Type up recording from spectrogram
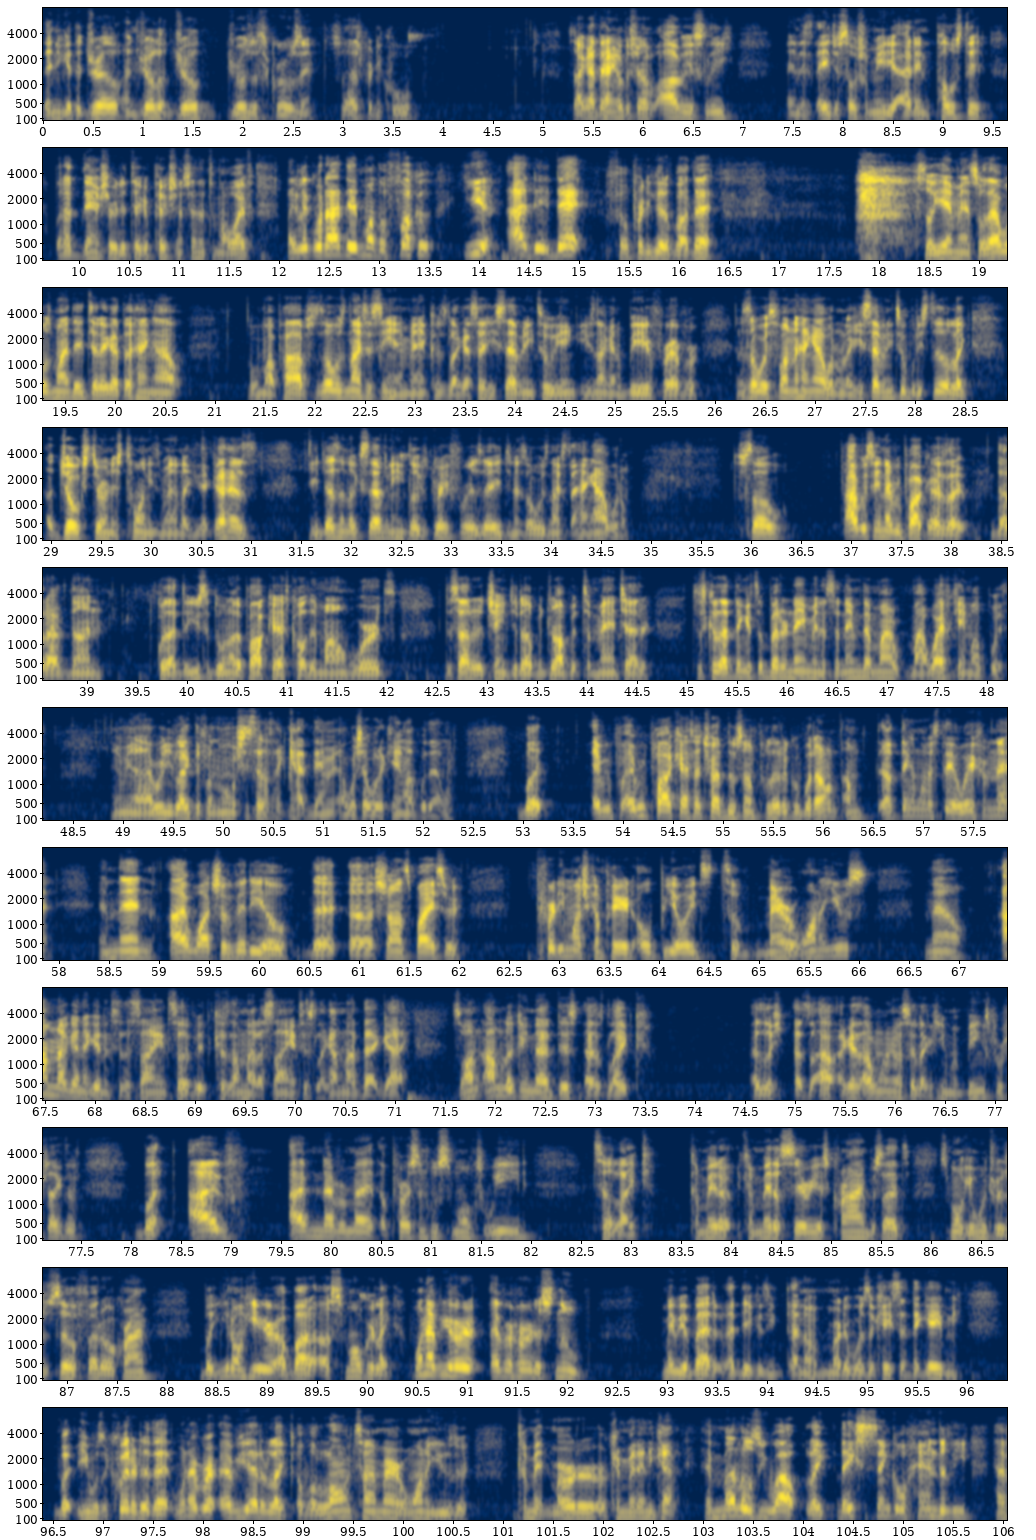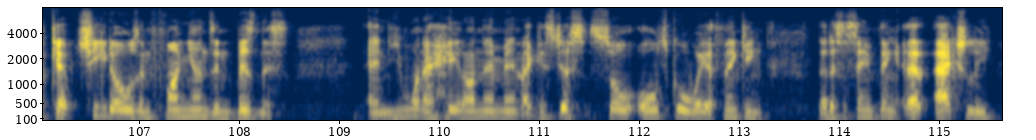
Then you get the drill and drill drill drills the screws in. So that's pretty cool. So I got to hang up the shelf. Obviously, in this age of social media, I didn't post it, but I damn sure did take a picture and send it to my wife. Like, look what I did, motherfucker. Yeah, I did that. Felt pretty good about that. So yeah, man. So that was my day today. Got to hang out with my pops. It's always nice to see him, man, because like I said, he's 72. He he's not gonna be here forever, and it's always fun to hang out with him. Like he's 72, but he's still like a jokester in his 20s, man. Like that guy has, he doesn't look 70. He looks great for his age, and it's always nice to hang out with him. So, obviously, in every podcast I, that I've done, because I used to do another podcast called In My Own Words, decided to change it up and drop it to Man Chatter, just because I think it's a better name and it's a name that my my wife came up with. I mean, I really liked it from the moment she said. I was like, God damn it! I wish I would have came up with that one. But every every podcast I try to do something political, but I don't. I'm I think I'm gonna stay away from that. And then I watch a video that uh, Sean Spicer pretty much compared opioids to marijuana use. Now, I'm not gonna get into the science of it because I'm not a scientist. Like I'm not that guy. So I'm I'm looking at this as like as a as a, I guess I'm not gonna say like a human being's perspective, but I've I've never met a person who smokes weed to like commit a commit a serious crime besides smoking, which was still a federal crime. But you don't hear about a smoker like. When have you heard ever heard of Snoop? Maybe a bad idea because I know murder was the case that they gave me, but he was acquitted of that. Whenever have you had a like of a long time marijuana user commit murder or commit any kind, it mellows you out. Like they single handedly have kept Cheetos and Funyuns in business, and you want to hate on them, man. Like it's just so old school way of thinking that it's the same thing. That actually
